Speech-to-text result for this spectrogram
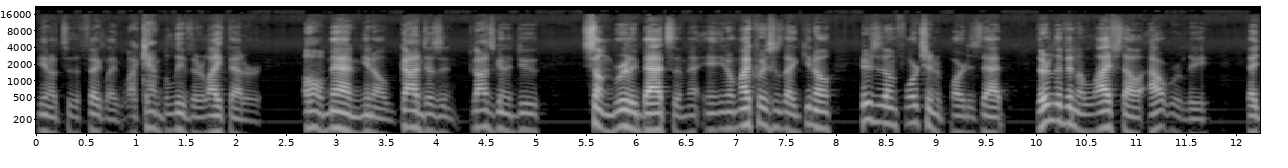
you know, to the effect like, well, "I can't believe they're like that," or, "Oh man, you know, God doesn't, God's going to do something really bad to them." And, you know, my question is like, you know, here's the unfortunate part is that they're living a lifestyle outwardly that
